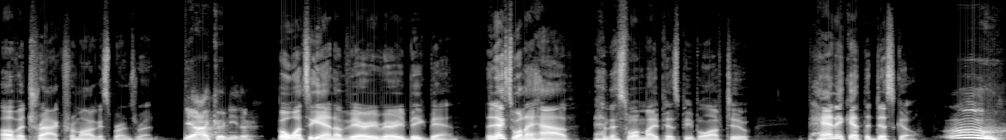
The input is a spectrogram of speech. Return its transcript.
of a track from August Burns Red. yeah, I couldn't either. But once again, a very, very big band. The next one I have, and this one might piss people off too Panic at the Disco. Ooh.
